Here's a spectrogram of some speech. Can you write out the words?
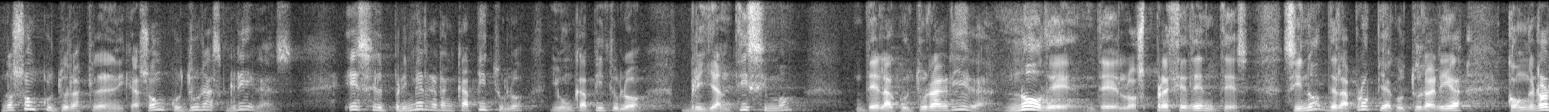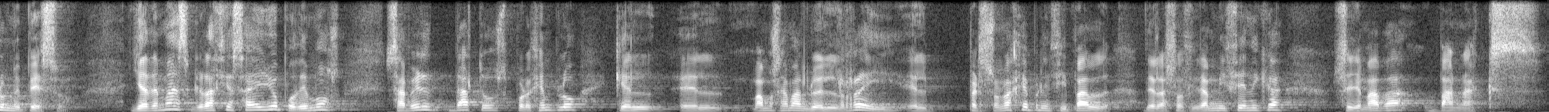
no son culturas prehelénicas, son culturas griegas. Es el primer gran capítulo, y un capítulo brillantísimo, de la cultura griega, no de, los precedentes, sino de la propia cultura griega, con enorme peso. Y además, gracias a ello, podemos saber datos, por ejemplo, que el, vamos a llamarlo el rey, el personaje principal de la sociedad micénica, se llamaba Banax.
